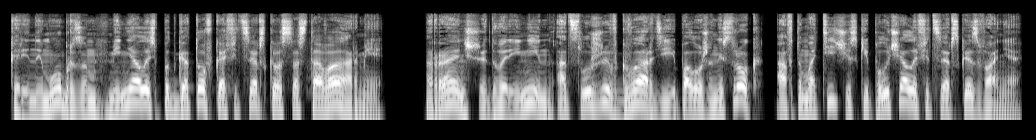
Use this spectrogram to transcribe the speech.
Коренным образом менялась подготовка офицерского состава армии. Раньше дворянин, отслужив гвардии положенный срок, автоматически получал офицерское звание.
